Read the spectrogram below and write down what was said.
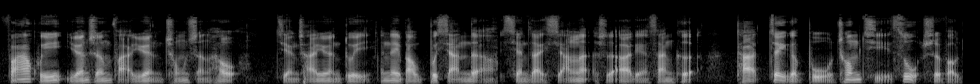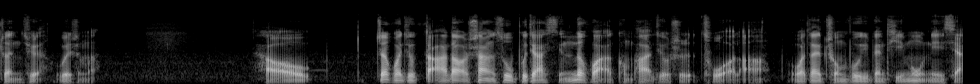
发回原审法院重审后，检察院对那包不详的啊，现在详了是二点三克，他这个补充起诉是否正确？为什么？好，这会就达到上诉不加刑的话，恐怕就是错了啊。我再重复一遍题目，你想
